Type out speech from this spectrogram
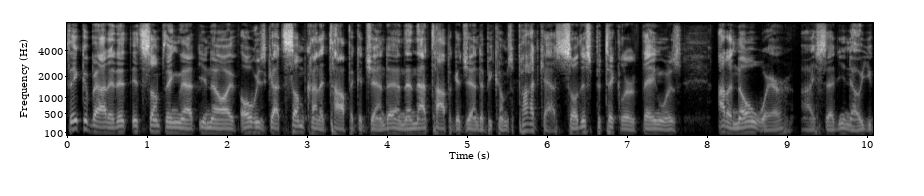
think about it. it. It's something that you know I've always got some kind of topic agenda, and then that topic agenda becomes a podcast. So this particular thing was out of nowhere. I said, you know, you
